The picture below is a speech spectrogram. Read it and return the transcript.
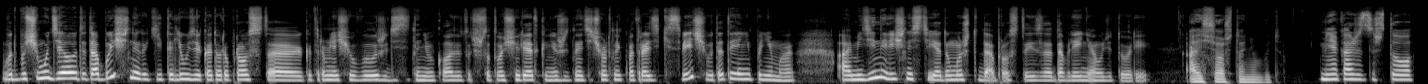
Вот почему делают это обычные какие-то люди, которые просто, которым нечего выложить, действительно не выкладывают вот что-то очень редко, нежели на эти черные квадратики свечи, вот это я не понимаю. А медийные личности, я думаю, что да, просто из-за давления аудитории. А еще что-нибудь? Мне кажется, что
